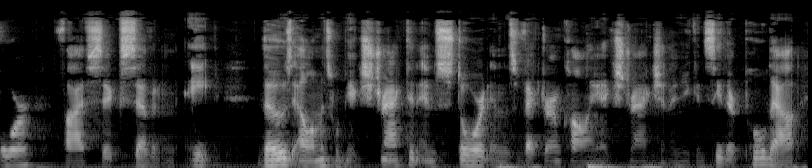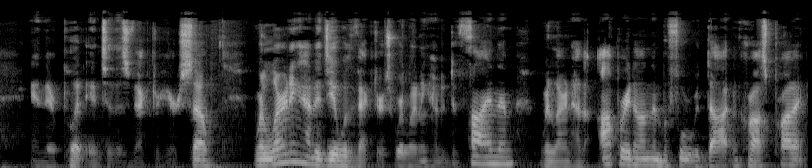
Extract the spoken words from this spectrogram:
four, five, six, seven, and eight. Those elements will be extracted and stored in this vector I'm calling extraction. And you can see they're pulled out and they're put into this vector here. So we're learning how to deal with vectors. We're learning how to define them. We're learning how to operate on them before with dot and cross product.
